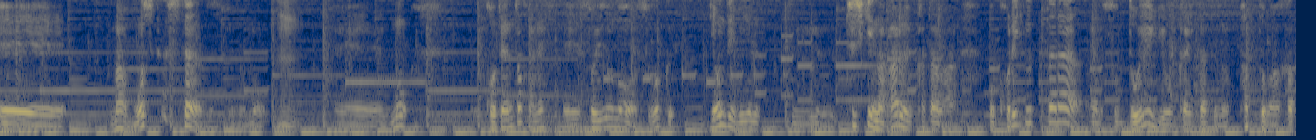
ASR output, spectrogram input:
えー、まあもしかしたらですけども、うん。えー、もう古典とかね、えーそういうのをすごく読んでみるっていう知識のある方は、もうこれ言ったら、あのそどういう妖怪かっていうのがパッと分かっ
